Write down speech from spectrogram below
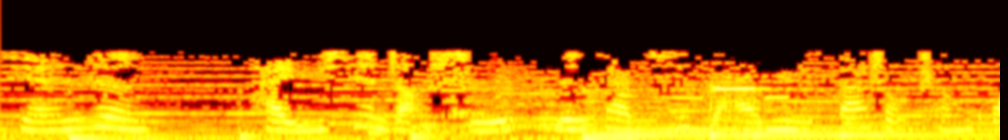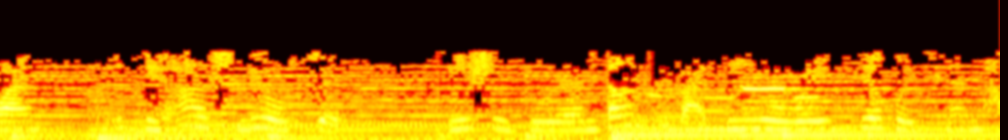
前任。海虞县长时，扔下妻子儿女，撒手成寰，年仅二十六岁。金氏族人当即把丁幼薇接回钱塘。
